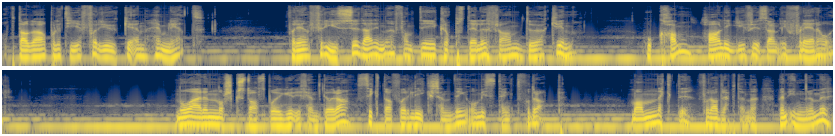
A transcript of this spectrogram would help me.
oppdaga politiet forrige uke en hemmelighet. For i en fryser der inne fant de kroppsdeler fra en død kvinne. Hun kan ha ligget i fryseren i flere år. Nå er en norsk statsborger i 50-åra sikta for likskjending og mistenkt for drap. Mannen nekter for å ha drept henne, men innrømmer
